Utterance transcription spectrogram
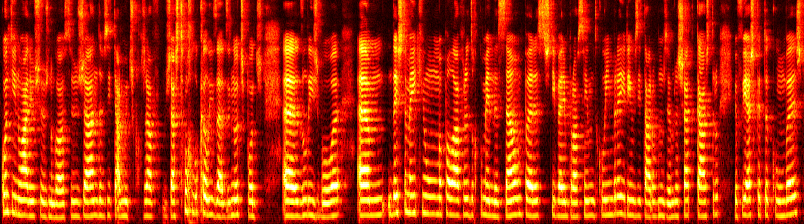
continuarem os seus negócios. Já ando a visitar muitos que já, já estão relocalizados em outros pontos de Lisboa. Um, deixo também aqui uma palavra de recomendação para se estiverem próximo de Coimbra, irem visitar o Museu Machado de Castro. Eu fui às catacumbas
